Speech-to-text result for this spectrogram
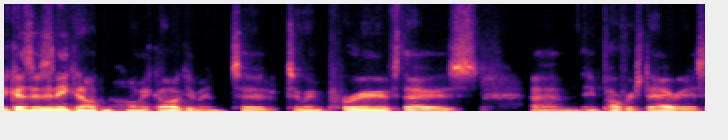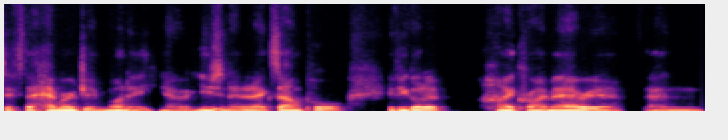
Because there's an economic argument to to improve those um, impoverished areas if they're hemorrhaging money you know using an example if you've got a high crime area and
